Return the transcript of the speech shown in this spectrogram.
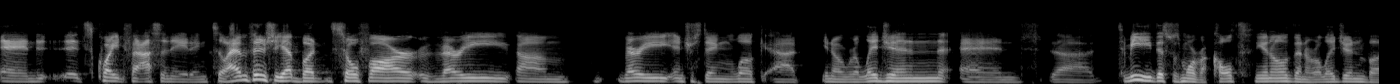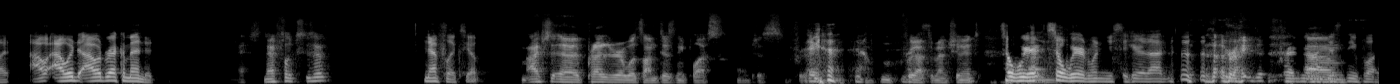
and it's quite fascinating. So i haven't finished it yet but so far very um very interesting look at you know religion and uh to me this was more of a cult you know than a religion but i, I would i would recommend it. Netflix, is it netflix yep Actually, uh, Predator was on Disney Plus. I just forgot, forgot to mention it. so weird Um, so weird when you used to hear that right? Predator Um, disney plus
